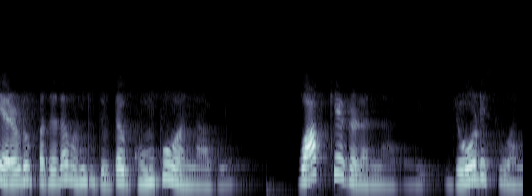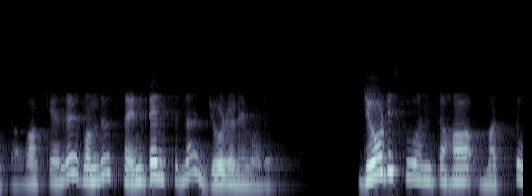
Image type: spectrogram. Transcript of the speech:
ಎರಡು ಪದದ ಒಂದು ದೊಡ್ಡ ಗುಂಪುವನ್ನಾಗಲಿ, ವಾಕ್ಯಗಳನ್ನಾಗಲಿ ಜೋಡಿಸುವಂಥ, ವಾಕ್ಯ ಅಂದರೆ ಒಂದು ಸೆಂಟೆನ್ಸನ್ನು ಜೋಡಣೆ ಮಾಡೋದು. ಜೋಡಿಸುವಂತಹ ಮತ್ತು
